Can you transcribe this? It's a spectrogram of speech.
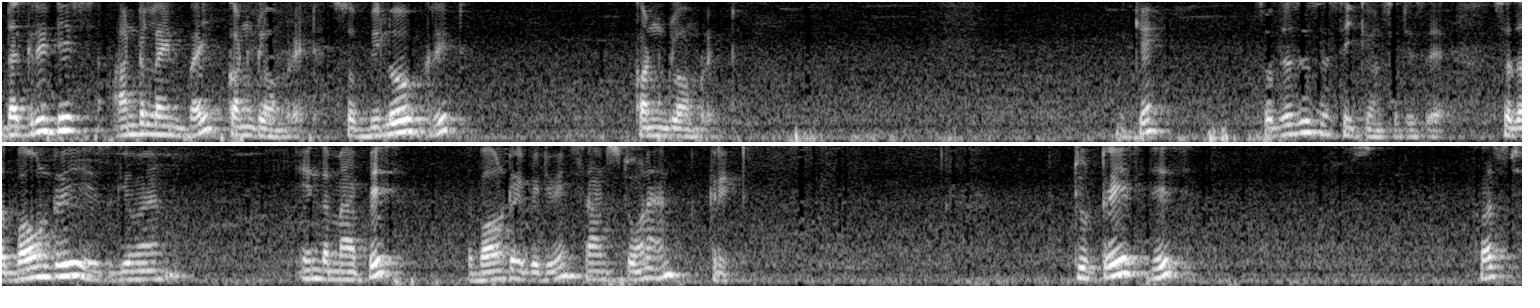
The grit is underlined by conglomerate. So below grit conglomerate. Okay? So this is a sequence it is there. So the boundary is given in the map is the boundary between sandstone and grit to trace this first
